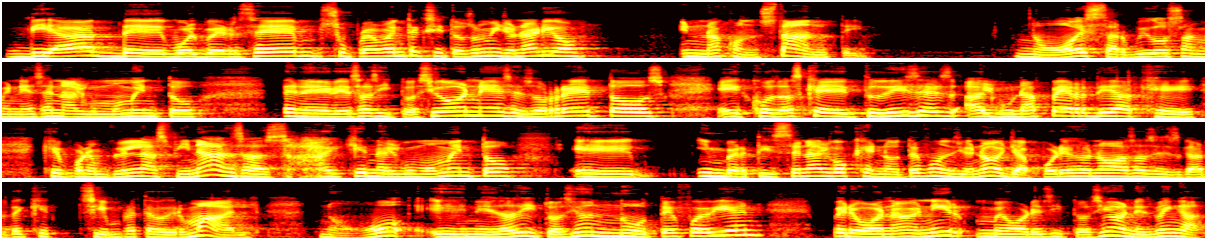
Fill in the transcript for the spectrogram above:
día de volverse supremamente exitoso millonario en una constante. No, estar vivos también es en algún momento tener esas situaciones, esos retos, eh, cosas que tú dices, alguna pérdida que, que, por ejemplo, en las finanzas, ay, que en algún momento eh, invertiste en algo que no te funcionó, ya por eso no vas a sesgar de que siempre te va a ir mal. No, en esa situación no te fue bien, pero van a venir mejores situaciones. Venga,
